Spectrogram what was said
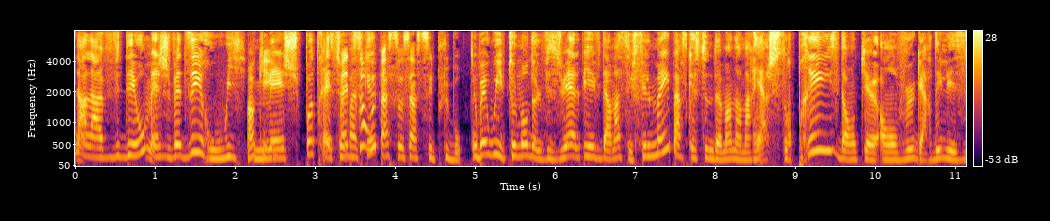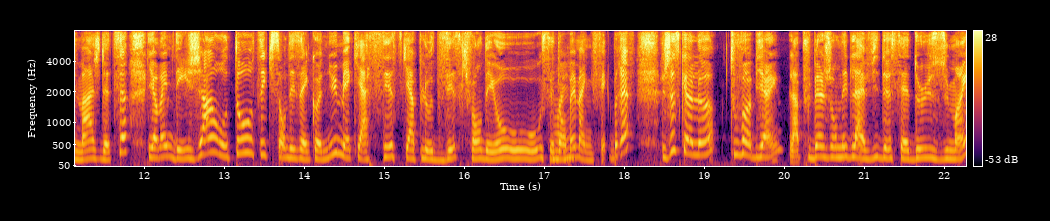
dans la vidéo, mais je vais dire oui. OK. Mais je suis pas très sûre Ben, parce que oui, parce que ça, c'est plus beau. ben oui, tout le monde a le visuel. Puis évidemment, c'est filmé parce que c'est une demande en mariage surprise. Donc, euh, on veut garder les images de ça. Il y a même des gens autour, tu sais, qui sont des inconnus, mais qui assistent, qui applaudissent, qui font des oh, oh, oh. C'est Ouais. bien magnifique. Bref, jusque-là, tout va bien. La plus belle journée de la vie de ces deux humains.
